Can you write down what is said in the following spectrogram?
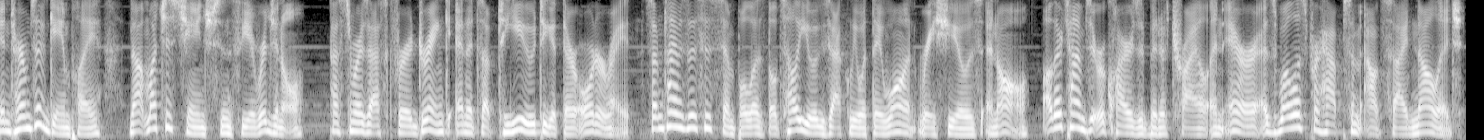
In terms of gameplay, not much has changed since the original. Customers ask for a drink and it's up to you to get their order right. Sometimes this is simple as they'll tell you exactly what they want, ratios and all. Other times it requires a bit of trial and error as well as perhaps some outside knowledge,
